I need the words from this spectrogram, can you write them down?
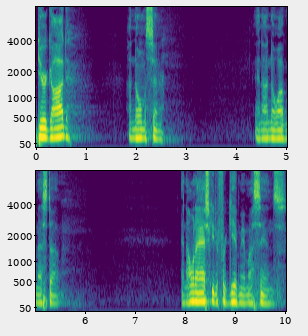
Dear God, I know I'm a sinner. And I know I've messed up. And I want to ask you to forgive me of my sins.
